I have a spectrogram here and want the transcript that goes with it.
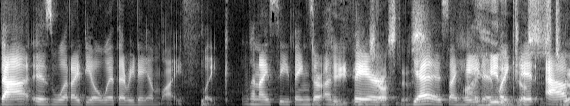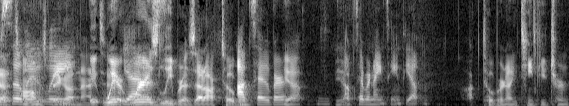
that is what I deal with every day in life. Like when I see things are unfair. injustice. Yes, I hate I it. hate like injustice it too. Yeah, absolutely. Tom's big on that. It- where where Yes. is Libra? Is that October? October. Yeah. Yeah. October 19th. Yep. October 19th, you turned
